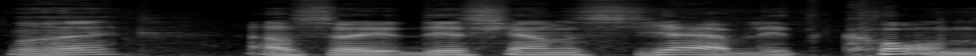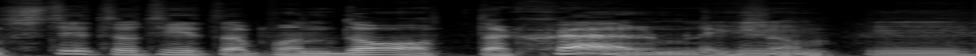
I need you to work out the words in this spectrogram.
Nej. Alltså det känns jävligt konstigt att titta på en dataskärm liksom. Mm,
